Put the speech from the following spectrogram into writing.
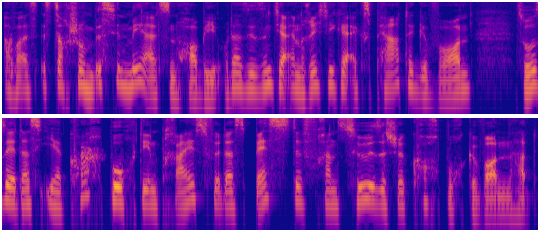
Aber es ist doch schon ein bisschen mehr als ein Hobby, oder? Sie sind ja ein richtiger Experte geworden. So sehr, dass Ihr Kochbuch den Preis für das beste französische Kochbuch gewonnen hat.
